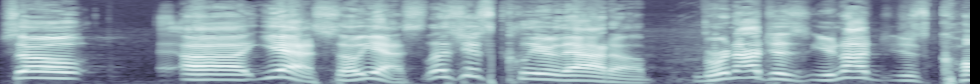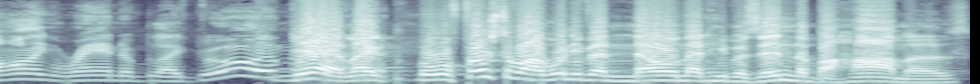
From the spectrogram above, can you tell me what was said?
So, uh, yes. So yes, let's just clear that up. We're not just you're not just calling random like oh I'm Yeah, like well, first of all, I wouldn't even known that he was in the Bahamas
